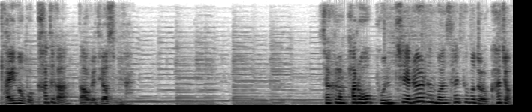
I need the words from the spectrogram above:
다이노봇 카드가 나오게 되었습니다. 자, 그럼 바로 본체를 한번 살펴보도록 하죠.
